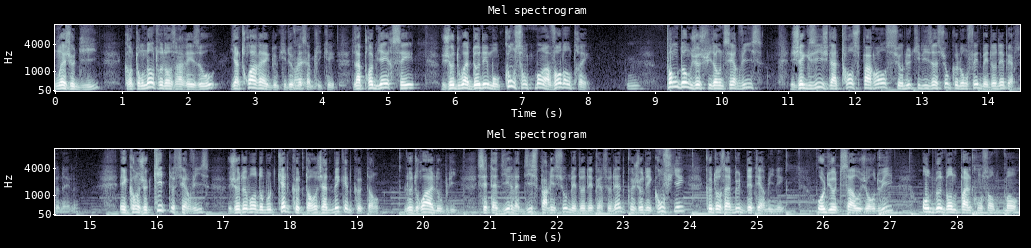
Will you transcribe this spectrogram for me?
Moi je dis, quand on entre dans un réseau, il y a trois règles qui devraient s'appliquer. La première, c'est je dois donner mon consentement avant d'entrer. Mm. Pendant que je suis dans le service, j'exige la transparence sur l'utilisation que l'on fait de mes données personnelles. Et quand je quitte le service, je demande au bout de quelques temps, j'admets quelques temps, le droit à l'oubli, c'est-à-dire la disparition de mes données personnelles que je n'ai confiées que dans un but déterminé. Au lieu de ça, aujourd'hui, on ne me demande pas le consentement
